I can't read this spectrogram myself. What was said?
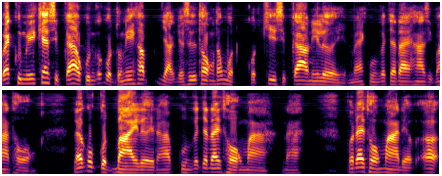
แว็กคุณมีแค่สิบเก้าคุณก็กดตรงนี้ครับ อยากจะซื้อทองทั้งหมดกดขี้สิบเก้านี้เลยเห็นไหมคุณก็จะได้ห้าสิบห้าทอง แล้วก็กดบายเลยนะครับ คุณก็จะได้ทองมานะพอได้ทองมาเดี๋ยวเออ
